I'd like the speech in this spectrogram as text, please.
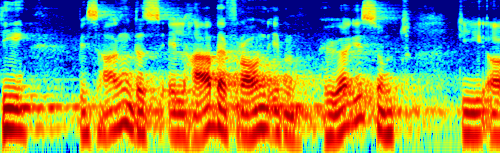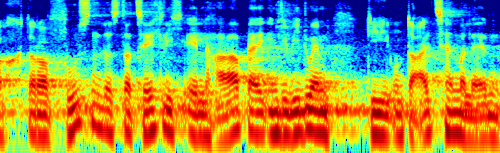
die besagen, dass LH bei Frauen eben höher ist und die auch darauf fußen, dass tatsächlich LH bei Individuen, die unter Alzheimer leiden,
